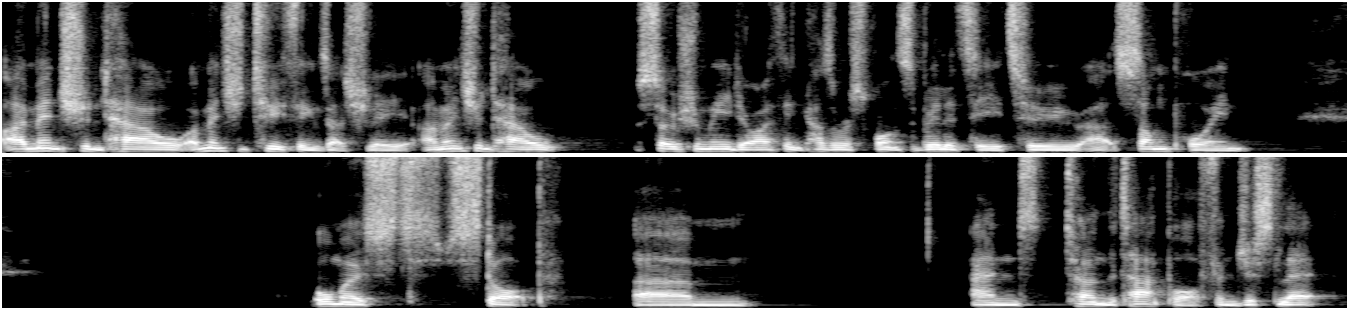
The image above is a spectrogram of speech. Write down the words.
I mentioned how I mentioned two things actually. I mentioned how social media, I think, has a responsibility to at some point almost stop um, and turn the tap off and just let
